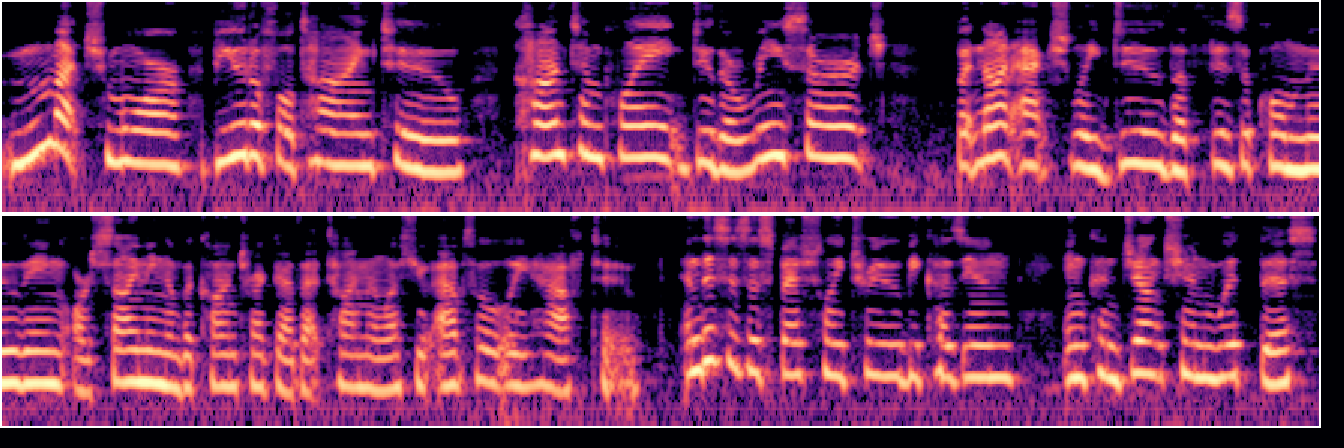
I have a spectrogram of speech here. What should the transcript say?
much more beautiful time to contemplate, do the research, but not actually do the physical moving or signing of the contract at that time unless you absolutely have to. And this is especially true because in in conjunction with this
